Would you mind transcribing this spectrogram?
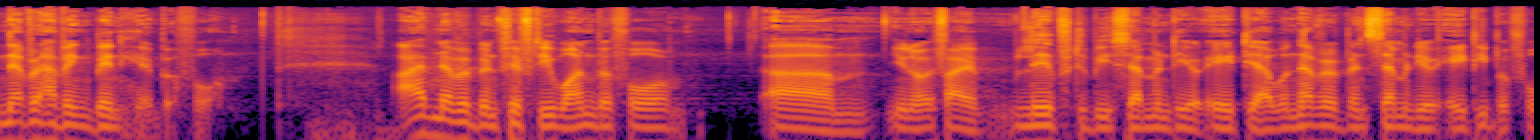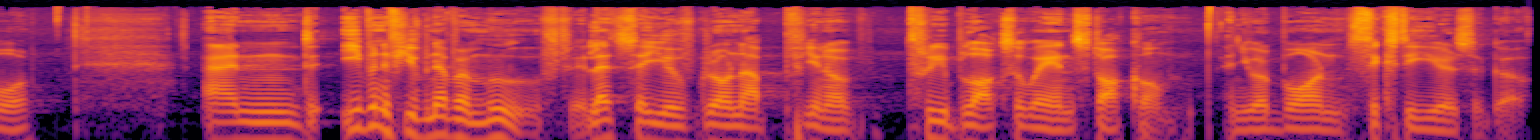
never having been here before. I've never been 51 before. Um, you know, if I live to be 70 or 80, I will never have been 70 or 80 before. And even if you've never moved, let's say you've grown up, you know, three blocks away in Stockholm and you were born 60 years ago,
